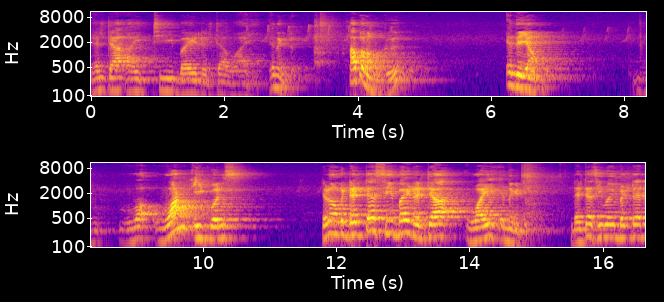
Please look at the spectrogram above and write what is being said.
delta I T by delta Y എന്ന് കിട്ടും. അപ്പോൾ നമുക്ക് എന്ത് ചെയ്യാം? വൺ ഈക്വൽസ് ഇവിടെ നമുക്ക് delta C by delta Y എന്ന് കിട്ടി. Delta C by delta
